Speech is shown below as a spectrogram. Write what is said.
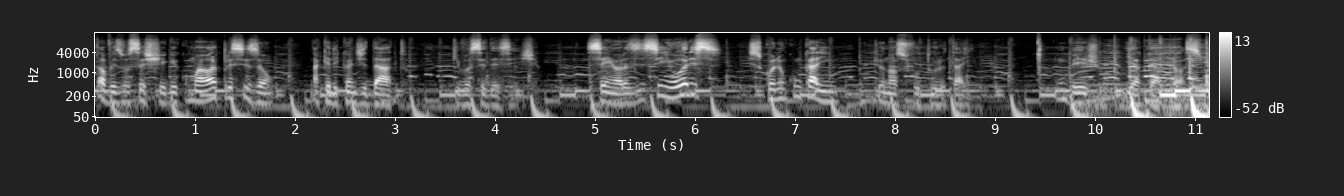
talvez você chegue com maior precisão naquele candidato que você deseja. Senhoras e senhores, escolham com carinho que o nosso futuro está aí. Um beijo e até a próxima.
